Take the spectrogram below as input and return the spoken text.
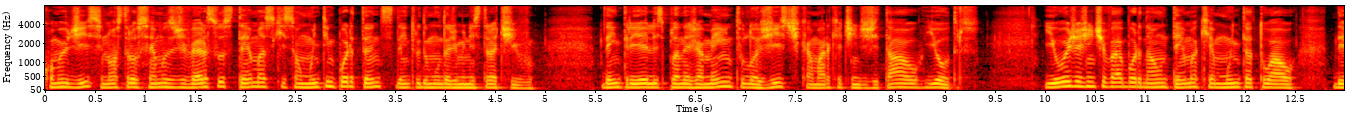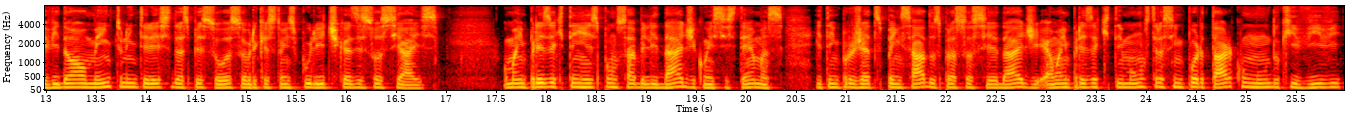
Como eu disse, nós trouxemos diversos temas que são muito importantes dentro do mundo administrativo, dentre eles planejamento, logística, marketing digital e outros. E hoje a gente vai abordar um tema que é muito atual, devido ao aumento no interesse das pessoas sobre questões políticas e sociais. Uma empresa que tem responsabilidade com esses temas e tem projetos pensados para a sociedade é uma empresa que demonstra se importar com o mundo que vive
